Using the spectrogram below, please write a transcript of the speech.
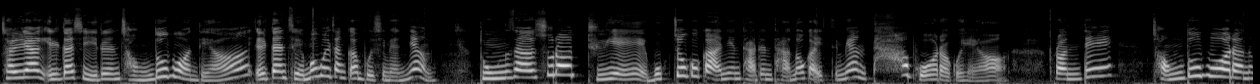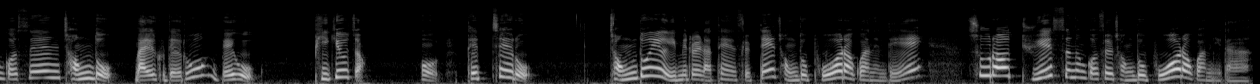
전략 1-1은 정도 보어인데요. 일단 제목을 잠깐 보시면요. 동사 수러 뒤에 목적어가 아닌 다른 단어가 있으면 다 보어라고 해요. 그런데 정도 보어라는 것은 정도, 말 그대로 매우, 비교적, 어, 대체로 정도의 의미를 나타냈을 때 정도 보어라고 하는데 수러 뒤에 쓰는 것을 정도 보어라고 합니다.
